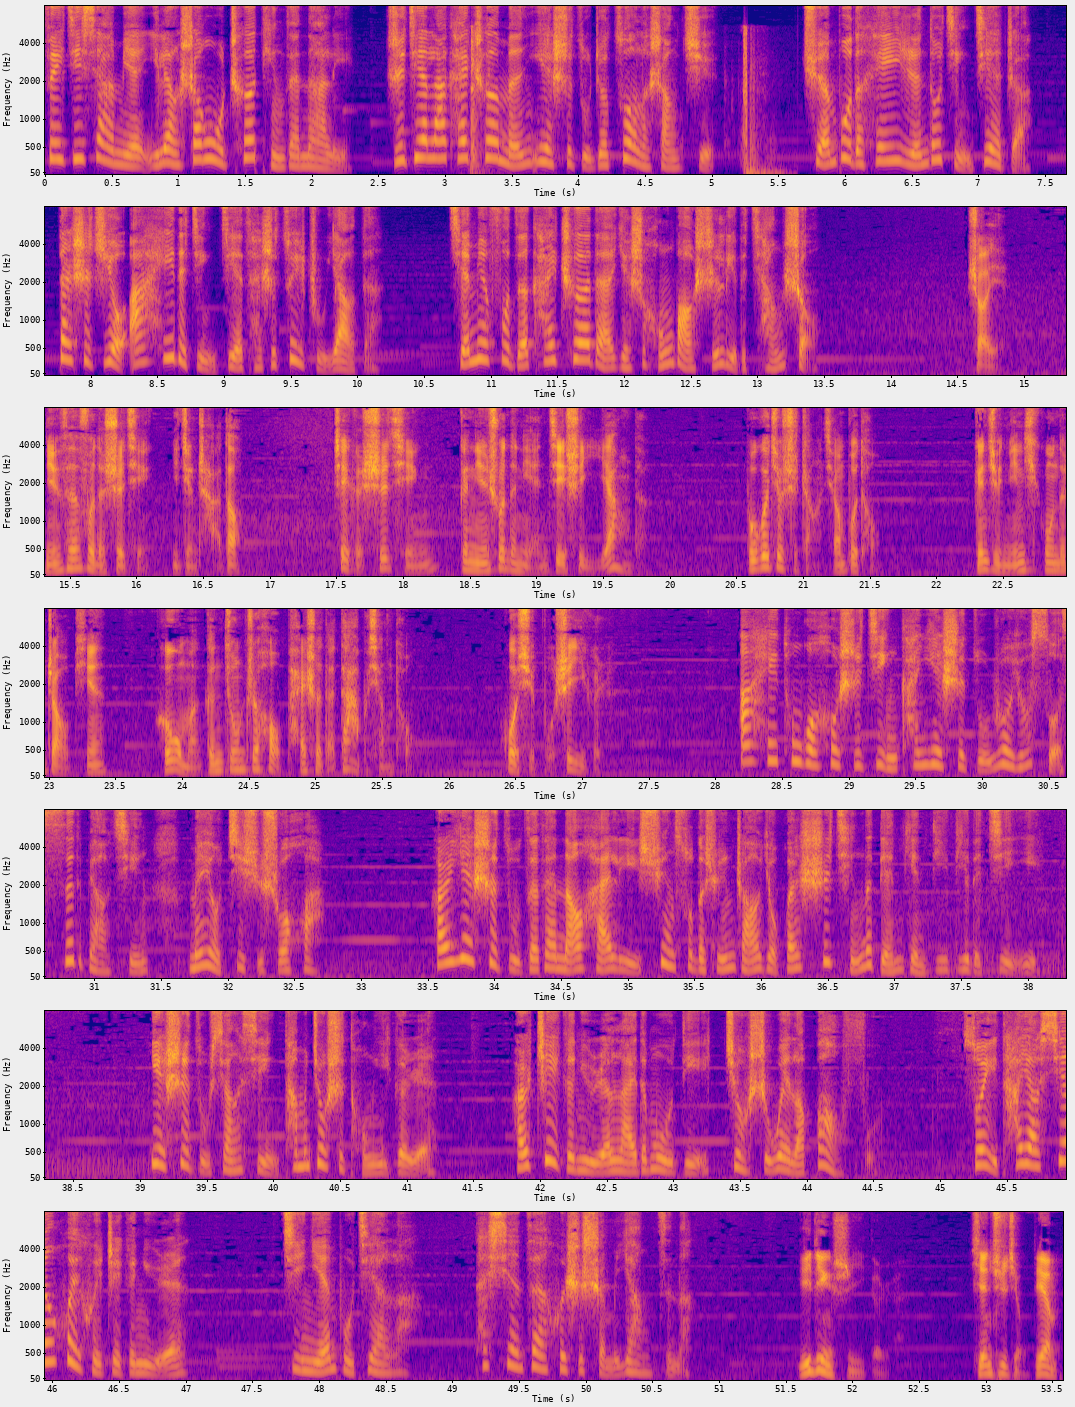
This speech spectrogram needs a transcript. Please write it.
飞机下面一辆商务车停在那里，直接拉开车门，叶氏组就坐了上去。全部的黑衣人都警戒着，但是只有阿黑的警戒才是最主要的。前面负责开车的也是红宝石里的强手。少爷，您吩咐的事情已经查到。这个诗情跟您说的年纪是一样的，不过就是长相不同。根据您提供的照片和我们跟踪之后拍摄的大不相同，或许不是一个人。阿黑通过后视镜看叶氏祖若有所思的表情，没有继续说话，而叶氏祖则在脑海里迅速的寻找有关诗情的点点滴滴的记忆。叶氏祖相信他们就是同一个人，而这个女人来的目的就是为了报复，所以他要先会会这个女人。几年不见了，她现在会是什么样子呢？一定是一个人。先去酒店吧。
